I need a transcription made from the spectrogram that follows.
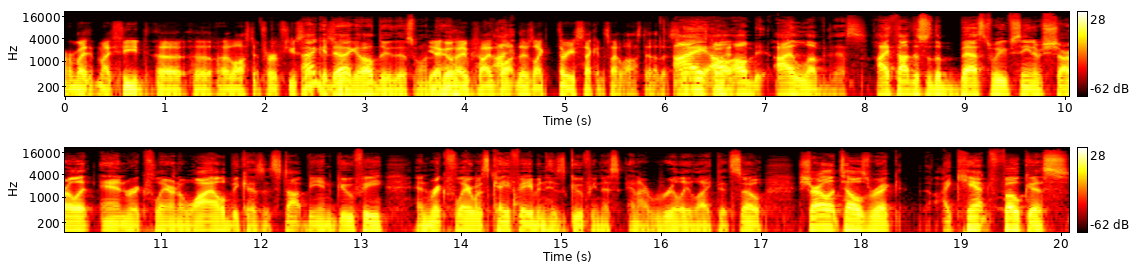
or my, my feed, uh, uh, I lost it for a few seconds. I could, I could, I'll do this one. yeah, man. go ahead. I, I- there's like 30 seconds I lost out of this. So I I'll. I'll be, I loved this. I thought this was the best we've seen of Charlotte and Ric Flair in a while because it stopped being goofy and Ric Flair was kayfabe in his goofiness, and I really liked it. So Charlotte tells Ric, "I can't focus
